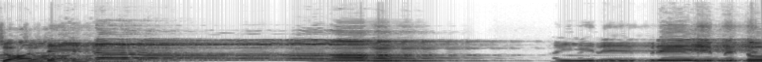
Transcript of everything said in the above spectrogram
চলে না হাইরে প্রেম তো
